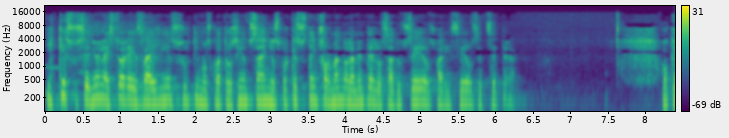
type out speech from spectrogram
y qué sucedió en la historia israelí en sus últimos 400 años, porque eso está informando la mente de los saduceos, fariseos, etc. ¿Ok?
